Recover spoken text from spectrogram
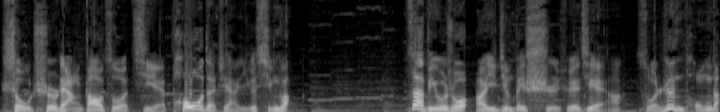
手持两刀做解剖的这样一个形状。再比如说啊，已经被史学界啊所认同的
